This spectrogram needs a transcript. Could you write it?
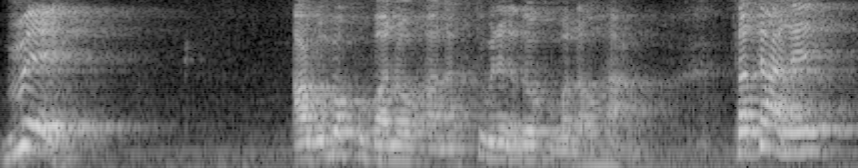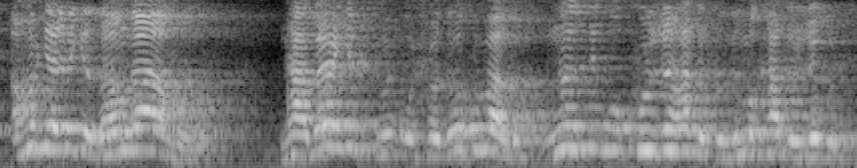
be. Agomba kuvana aho hantu afite uburenganzira bwo kuvana aho hantu. Satani aho byari bigeze aho ngaho ntabwo yari agifite ubushobozi bwo kuvuga ngo none se ko uje hano ikuzimu kandi uje gute?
